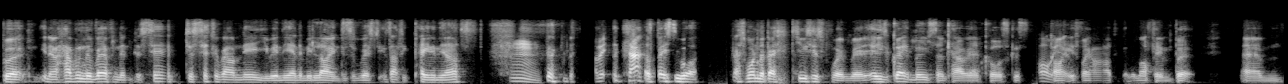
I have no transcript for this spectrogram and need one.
but you know, having the Revenant to sit to sit around near you in the enemy line is a risk. It's actually pain in the ass. Mm. I mean that. That's basically what. That's one of the best uses for him. Really, he's a great moonstone carrier, of course, because Oh, yeah. it's very hard to get them off him. But um,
